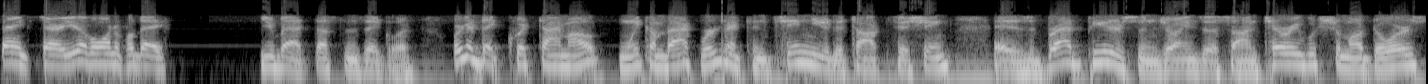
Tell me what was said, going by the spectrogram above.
Thanks, Terry. You have a wonderful day. You bet. Dustin Sigler. We're going to take a quick time out. When we come back, we're going to continue to talk fishing as Brad Peterson joins us on Terry Wickstrom Outdoors,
